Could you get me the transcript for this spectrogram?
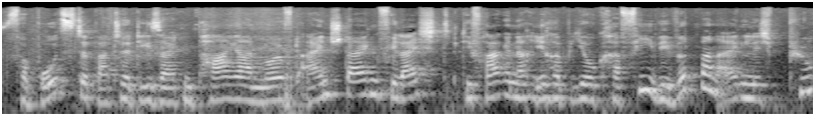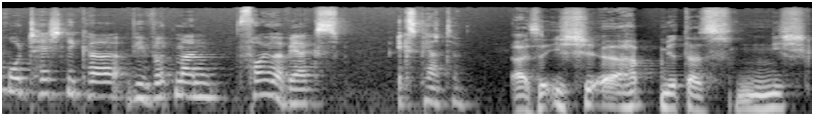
Verbotsdebatte, die seit ein paar Jahren läuft, einsteigen, vielleicht die Frage nach Ihrer Biografie. Wie wird man eigentlich Pyrotechniker? Wie wird man Feuerwerksexperte? Also ich äh, habe mir das nicht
